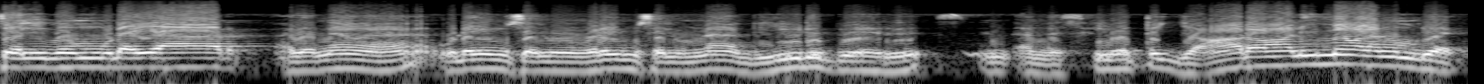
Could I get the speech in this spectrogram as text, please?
செல்வம் உடையார். அது என்ன உடையும் செல்வம் உரையும் செல்வம்னா வீடு பேரு. அந்த செல்வத்தை யாராலையுமே வழங்க முடியாது.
